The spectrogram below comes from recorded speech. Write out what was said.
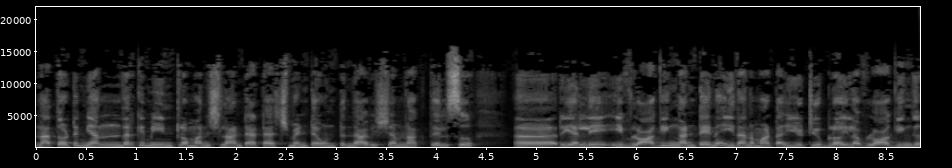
నాతోటి మీ అందరికీ మీ ఇంట్లో మనిషి లాంటి అటాచ్మెంటే ఉంటుంది ఆ విషయం నాకు తెలుసు. రియల్లీ ఈ వ్లాగింగ్ అంటేనే ఇదనమాట యూట్యూబ్లో ఇలా వ్లాగింగ్.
